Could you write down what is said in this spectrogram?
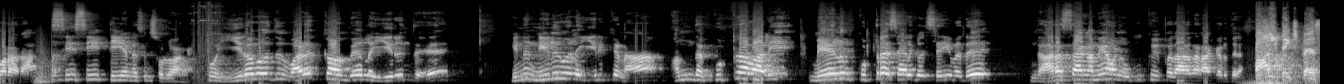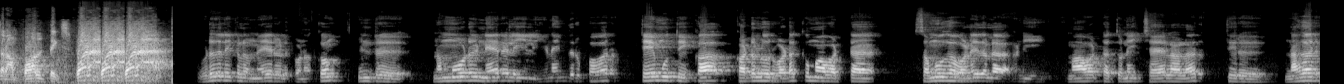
போறாரா? சிசி டிஎன்எஸ் சொல்லுவாங்க. இப்போ இருபது வழக்காம் பேர்ல இருந்து இன்னும் நிலுவையில இருக்குன்னா அந்த குற்றவாளி மேலும் குற்ற செயல்கள் செய்வது இந்த அரசாங்கமே அவனை ஊக்குவிப்பதாக தான் நான் கருதுறேன். பாலிடிக்ஸ் பேசுறான் பாலிடிக்ஸ் போடா போடா போடா. விடுதலை களம் நேயர்களுக்கு வணக்கம். இன்று நம்மோடு நேரலையில் இணைந்திருப்பவர் தேமுதிக கடலூர் வடக்கு மாவட்ட சமூக வலைதள அணி மாவட்ட துணை செயலாளர் திரு நகர்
